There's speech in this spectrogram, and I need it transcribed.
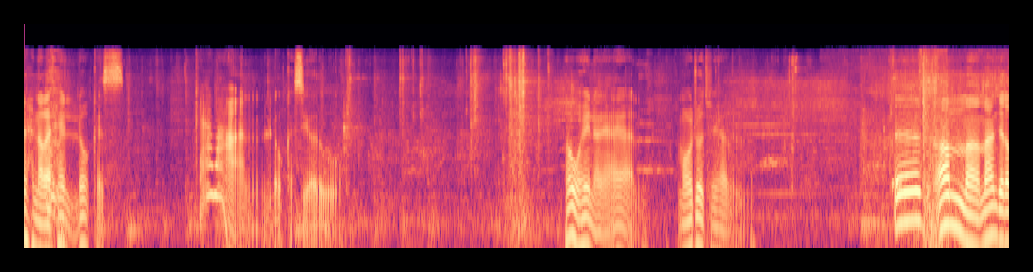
الحين إحنا رايحين لوكاس. كمان لوكاس يارو هو هنا يا عيال موجود في هذا ال... إب- أما ما عندي إلا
